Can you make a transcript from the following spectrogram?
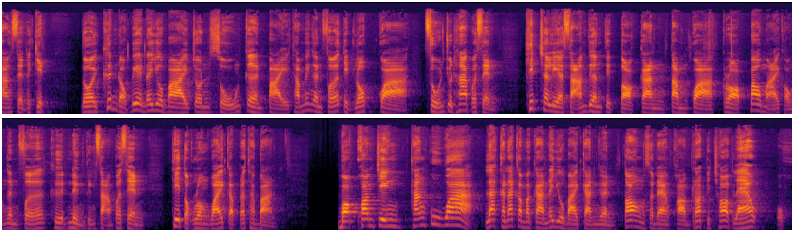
ทางเศรษฐกิจ โดยขึ้นดอกเบี้ยนโยบายจนสูงเกินไปทำให้เงินเฟ้อติดลบกว่า 0.5%คิดเฉลี่ย 3 เดือนติดต่อกันต่ำกว่ากรอบเป้าหมายของเงินเฟ้อคือ 1-3%ที่ตกลงไว้กับรัฐบาล บอกความจริงทั้งผู้ว่าและคณะกรรมการนโยบายการเงินต้องแสดงความรับผิดชอบแล้ว โอ้โห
